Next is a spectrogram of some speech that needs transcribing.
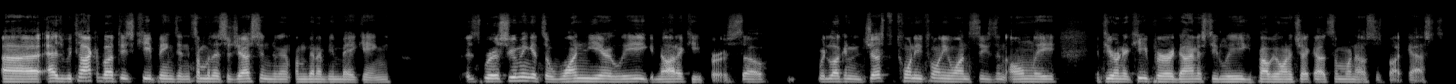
Uh, as we talk about these keepings and some of the suggestions I'm going to be making, we're assuming it's a one year league, not a keeper. So we're looking at just the 2021 season only. If you're in a keeper or dynasty league, you probably want to check out someone else's podcast.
